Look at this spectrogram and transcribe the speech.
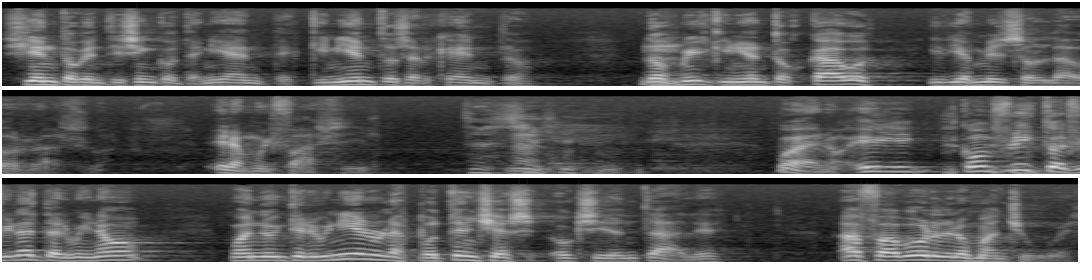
125 tenientes, 500 sargentos, 2.500 cabos y 10.000 soldados rasos. Era muy fácil. Bueno, el conflicto al final terminó cuando intervinieron las potencias occidentales a favor de los manchúes.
